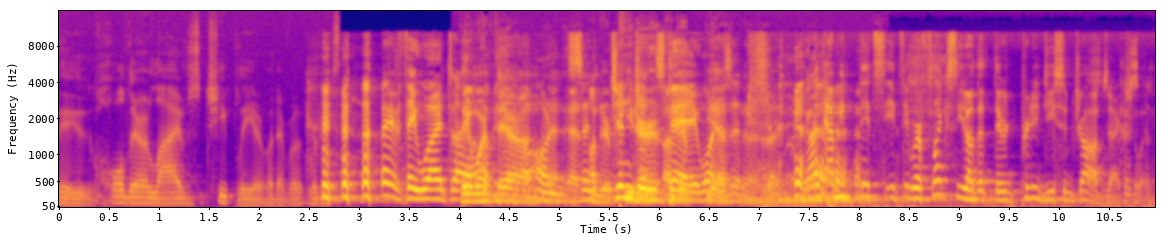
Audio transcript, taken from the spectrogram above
they hold their lives cheaply or whatever. if they weren't, uh, they weren't there on, on uh, St. under Peter, Day. under, What yeah, is it? no, right. No, I, I mean, it's, it, it reflects, you know, that they're pretty decent jobs, actually.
